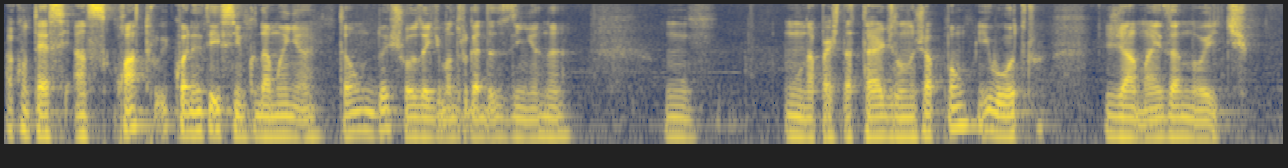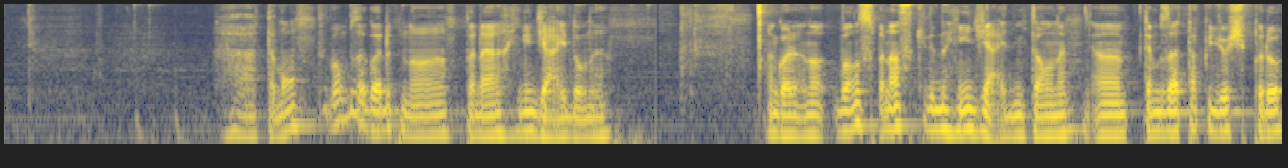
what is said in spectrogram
acontece às 4h45 da manhã. Então, dois shows aí de madrugadazinha, né? Um, um na parte da tarde lá no Japão e o outro já mais à noite. Ah, tá bom? Vamos agora para Rinha de Idol, né? Agora, vamos para nossa querida Rinha de Idol, então, né? Uh, temos a Tokyo Joshi Pro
